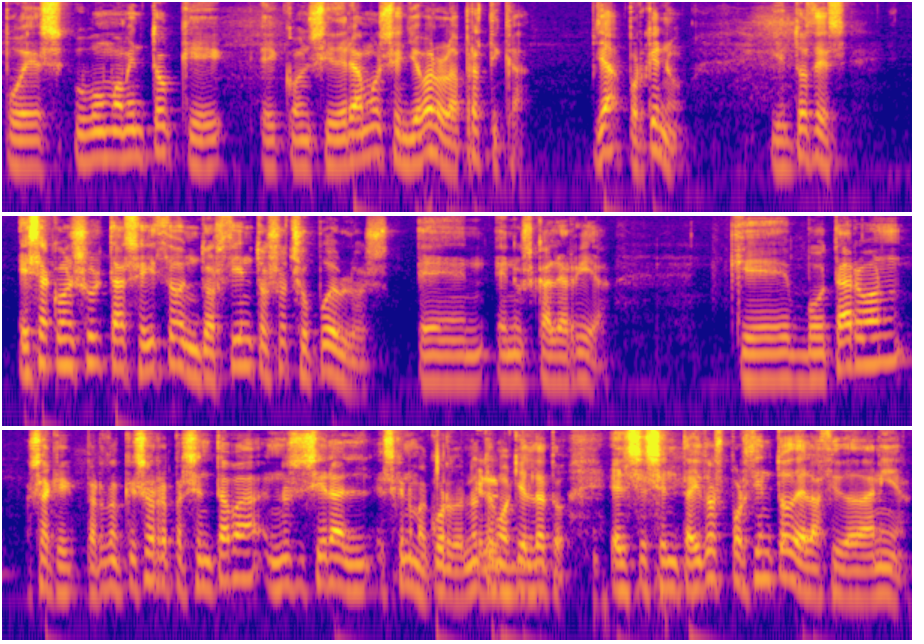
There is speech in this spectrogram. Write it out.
pues hubo un momento que consideramos en llevarlo a la práctica. Ya, ¿por qué no? Y entonces, esa consulta se hizo en 208 pueblos en, Euskal Herria, que votaron, o sea, que, perdón, que eso representaba, no sé si era el, es que no me acuerdo, no tengo aquí el dato, el 62% de la ciudadanía.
